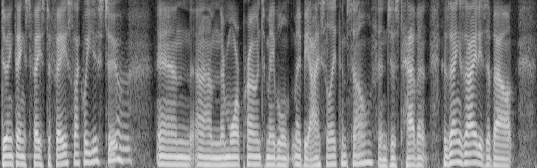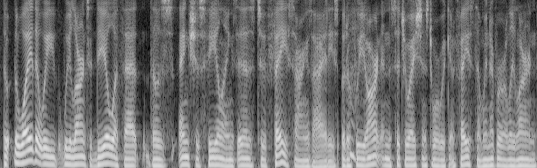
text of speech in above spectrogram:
doing things face to face like we used to, mm-hmm. and um, they're more prone to maybe maybe isolate themselves and just haven't because anxiety is about the, the way that we we learn to deal with that those anxious feelings is to face our anxieties. But if mm-hmm. we aren't in situations to where we can face them, we never really learn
